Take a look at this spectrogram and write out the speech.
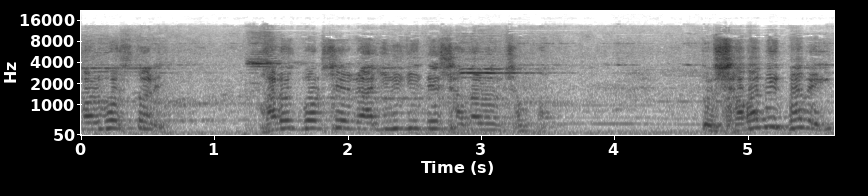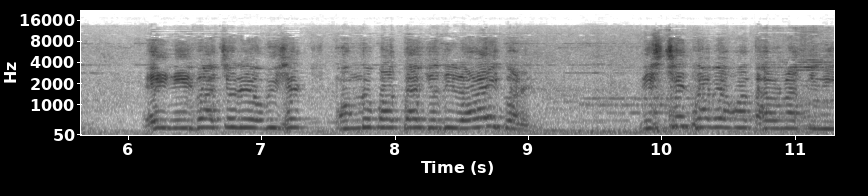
সর্বস্তরে ভারতবর্ষের রাজনীতিতে সাধারণ সম্পাদক। তো স্বাভাবিকভাবেই এই নির্বাচনে অভিষেক বন্দ্যোপাধ্যায় যদি লড়াই করেন নিশ্চিতভাবে আমার ধারণা তিনি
